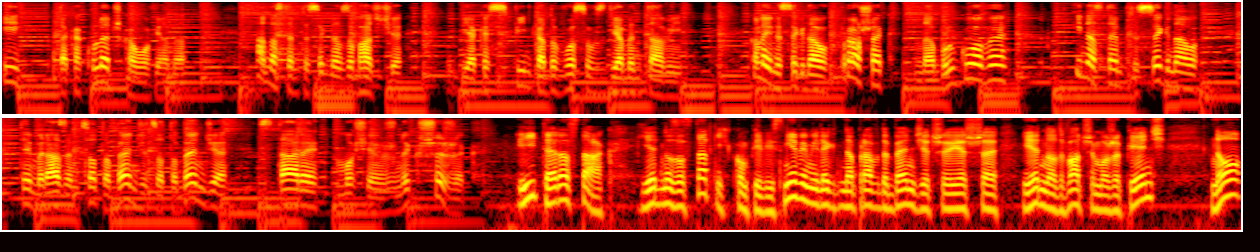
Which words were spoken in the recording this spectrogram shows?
i taka kuleczka łowiana. A następny sygnał, zobaczcie, jakaś spinka do włosów z diamentami. Kolejny sygnał, proszek na ból głowy. I następny sygnał, tym razem co to będzie, co to będzie, stary mosiężny krzyżyk. I teraz tak, jedno z ostatnich kąpielis. Nie wiem ile naprawdę będzie, czy jeszcze jedno, dwa, czy może pięć, no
